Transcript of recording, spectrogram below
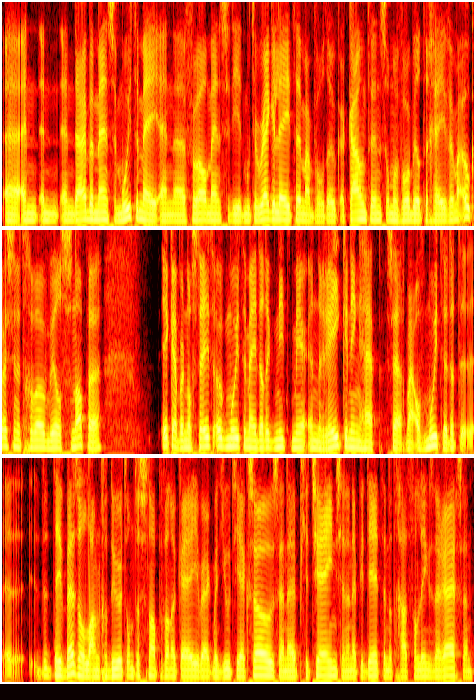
Uh, en, en, en daar hebben mensen moeite mee. En uh, vooral mensen die het moeten regulaten, maar bijvoorbeeld ook accountants, om een voorbeeld te geven. Maar ook als je het gewoon wil snappen. Ik heb er nog steeds ook moeite mee dat ik niet meer een rekening heb, zeg maar. Of moeite. Dat, uh, dat heeft best wel lang geduurd om te snappen van... oké, je werkt met UTXO's en dan heb je change en dan heb je dit... en dat gaat van links naar rechts en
